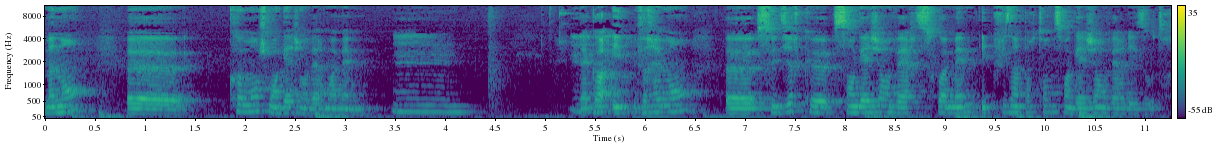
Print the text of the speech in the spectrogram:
maintenant, euh, comment je m'engage envers moi-même mhm. D'accord Et vraiment, se dire que s'engager envers soi-même est plus important de s'engager envers les autres.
